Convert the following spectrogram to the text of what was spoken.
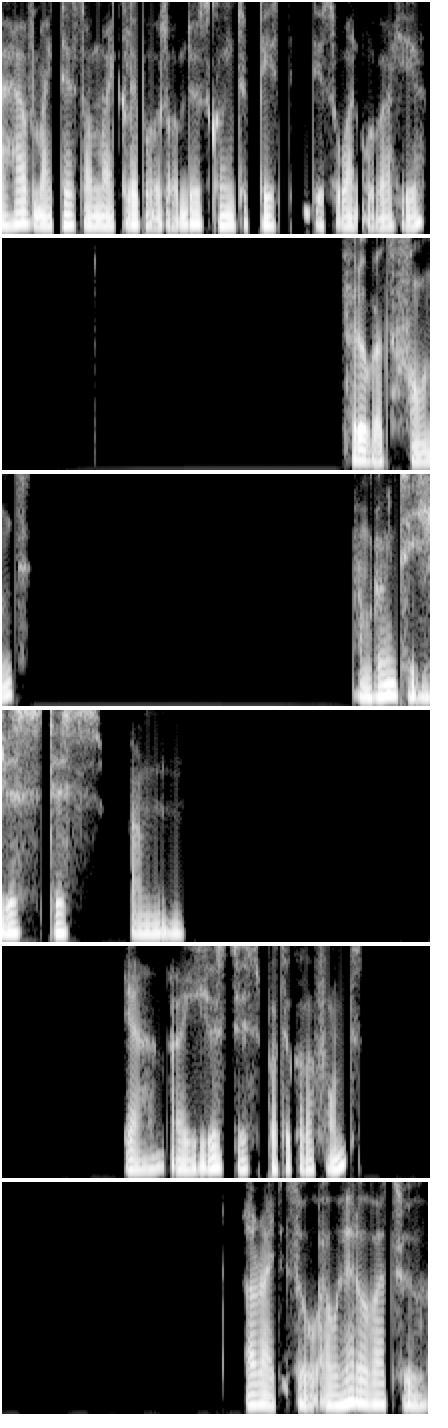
I have my test on my clipboard, so I'm just going to paste this one over here. Head over to font. I'm going to use this, um, yeah, I use this particular font. All right, so I will head over to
